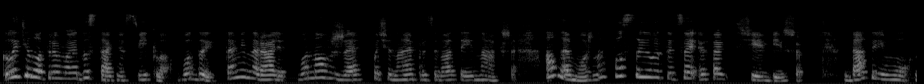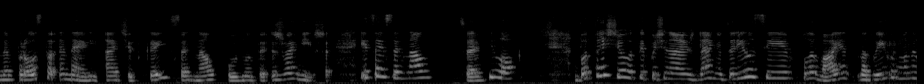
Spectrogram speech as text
Коли тіло отримує достатньо світла, води та мінералів, воно вже починає працювати інакше, але можна посилити цей ефект ще більше, дати йому не просто енергію, а чіткий сигнал худнути жвавіше. І цей сигнал це білок. Бо те, що ти починаєш день у тарілці, впливає на твої гормони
